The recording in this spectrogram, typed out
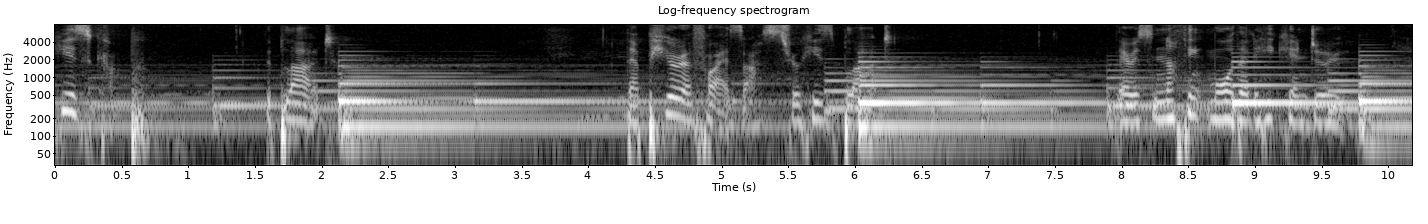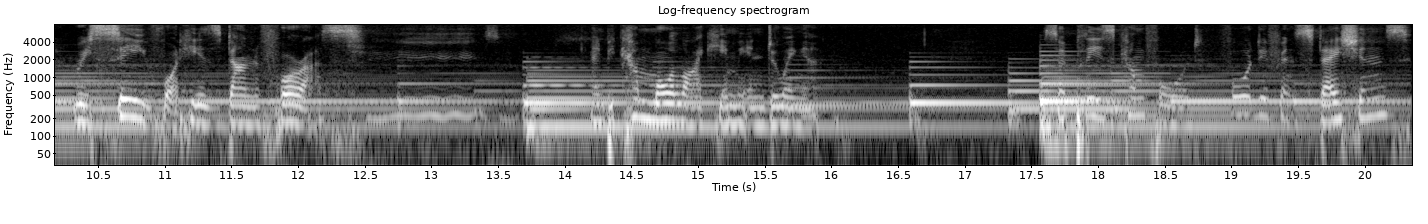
his cup, the blood purifies us through his blood. There is nothing more that he can do. Receive what he has done for us and become more like him in doing it. So please come forward. Four different stations.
